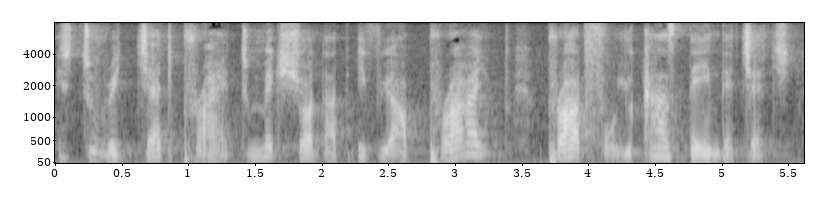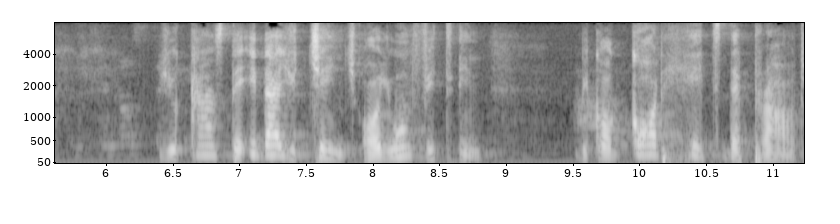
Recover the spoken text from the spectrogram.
is to reject pride, to make sure that if you are pride, proudful, you can't stay in the church. You can't stay. Either you change or you won't fit in. Because God hates the proud.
